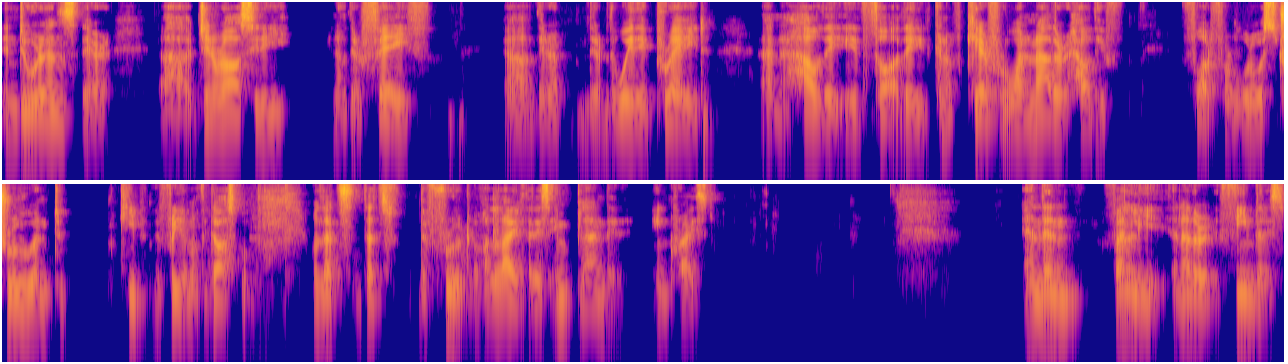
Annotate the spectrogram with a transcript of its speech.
endurance, their uh, generosity, you know their faith, uh, their, their the way they prayed and how they thought they kind of cared for one another, how they fought for what was true and to keep the freedom of the gospel. Well, that's that's the fruit of a life that is implanted in Christ. And then finally, another theme that is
